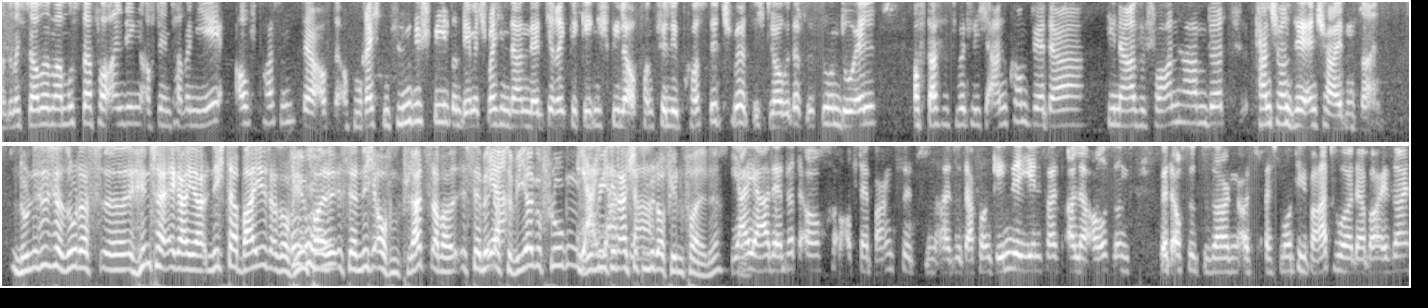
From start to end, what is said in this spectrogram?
Also ich glaube, man muss da vor allen Dingen auf den Tavernier aufpassen, der auf, der auf dem rechten Flügel spielt und dementsprechend dann der direkte Gegenspieler auch von Philipp Kostic wird. Ich glaube, das ist so ein Duell, auf das es wirklich ankommt. Wer da die Nase vorn haben wird, kann schon sehr entscheidend sein. Nun ist es ja so, dass äh, Hinteregger ja nicht dabei ist. Also auf jeden Mhm. Fall ist er nicht auf dem Platz, aber ist er mit Ja. nach Sevilla geflogen? Ja, so wie ich ja, den einschätzen klar. würde, auf jeden Fall, ne? Ja, ja, der wird auch auf der Bank sitzen. Also davon gehen wir jedenfalls alle aus und wird auch sozusagen als, als Motivator dabei sein.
